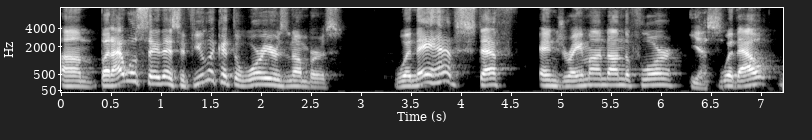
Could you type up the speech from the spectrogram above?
Um, but I will say this if you look at the Warriors numbers, when they have Steph and Draymond on the floor. Yes. Without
